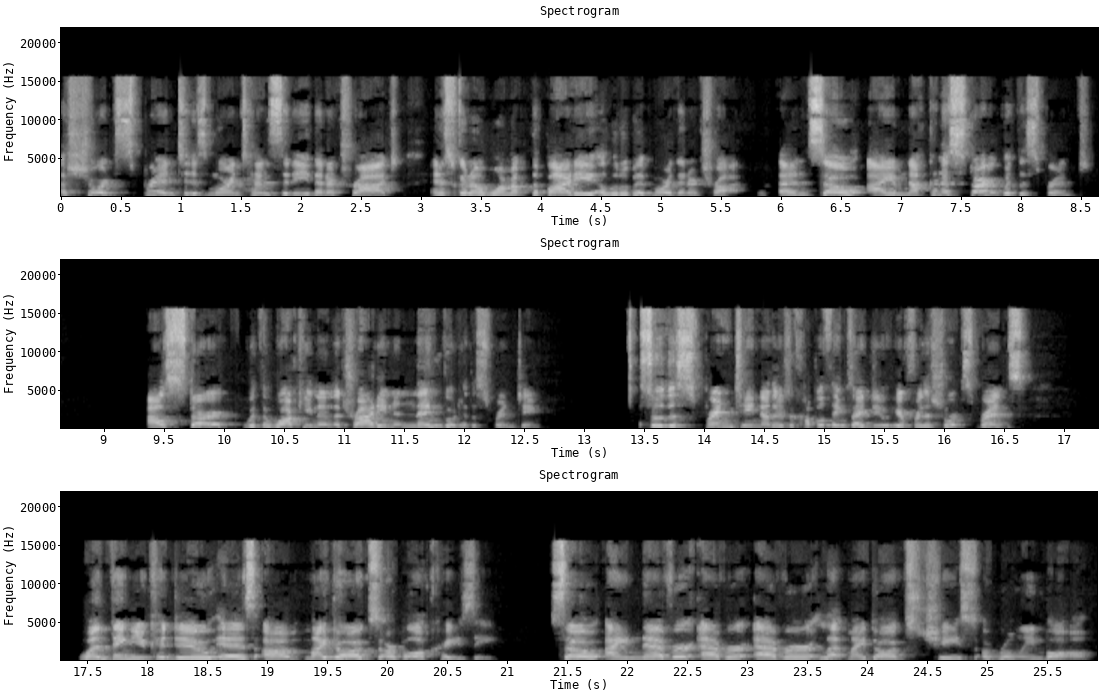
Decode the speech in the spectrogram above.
a short sprint is more intensity than a trot, and it's going to warm up the body a little bit more than a trot. And so I am not going to start with the sprint. I'll start with the walking and the trotting and then go to the sprinting. So the sprinting, now there's a couple things I do here for the short sprints. One thing you can do is um, my dogs are ball crazy. So I never, ever, ever let my dogs chase a rolling ball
